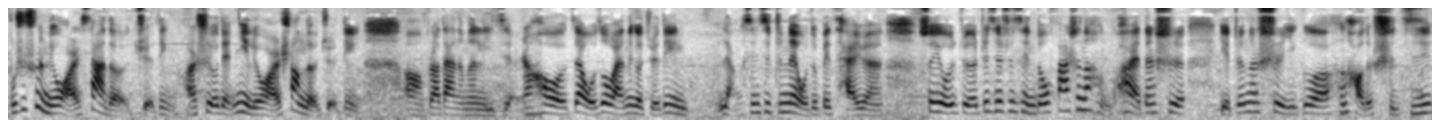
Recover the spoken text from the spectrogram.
不是顺流而下的决定，而是有点逆流而上的决定，啊，不知道大家能不能理解。然后在我做完那个决定两个星期之内，我就被裁员，所以我就觉得这些事情都发生的很快，但是也真的是一个很好的时机。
